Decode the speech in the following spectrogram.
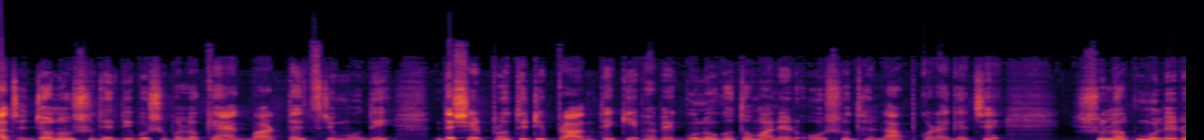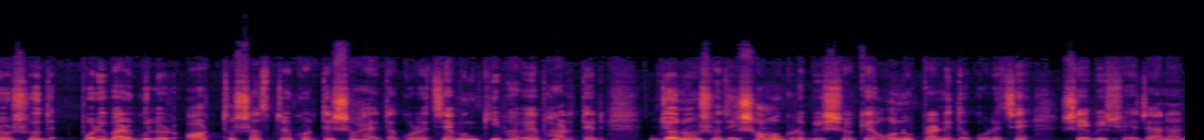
আজ জনৌষধি দিবস উপলক্ষে এক বার্তায় শ্রী মোদী, দেশের প্রতিটি প্রান্তে কীভাবে গুণগত মানের ওষুধ লাভ করা গেছে, সুলভ মূল্যের ওষুধ পরিবারগুলোর অর্থশাস্ত্র করতে সহায়তা করেছে এবং কীভাবে ভারতের জনৌষধি সমগ্র বিশ্বকে অনুপ্রাণিত করেছে সেই বিষয়ে জানান।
